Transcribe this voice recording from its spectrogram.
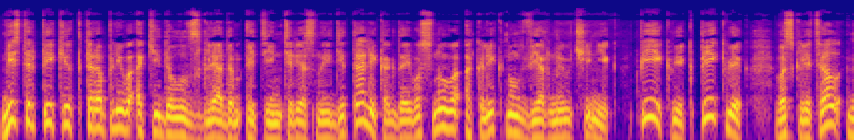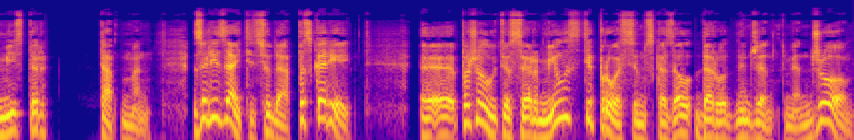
Мистер Пиквик торопливо окидывал взглядом эти интересные детали, когда его снова окликнул верный ученик. «Пиквик! Пиквик!» — восклицал мистер Тапман. «Залезайте сюда, поскорей!» «Э, «Пожалуйте, сэр, милости просим», — сказал дородный джентльмен. «Джо,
